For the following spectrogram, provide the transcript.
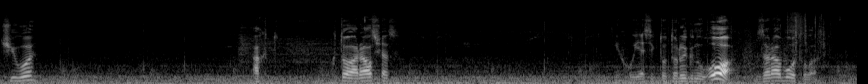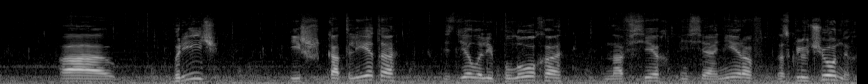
Чего? А кто, орал сейчас? Нихуя себе кто-то рыгнул. О! Заработало. А, брич и котлета сделали плохо на всех пенсионеров, заключенных.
